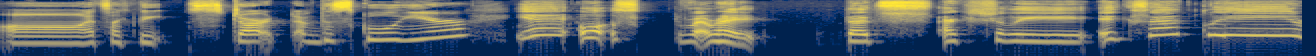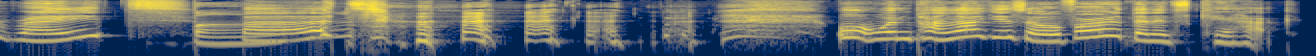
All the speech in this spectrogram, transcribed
Uh, it's like the start of the school year. Yeah. Well, right. That's actually exactly right. But, but well, when 방학 is over, then it's 개학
